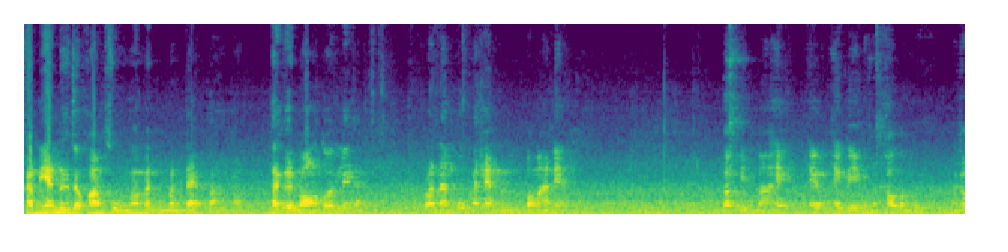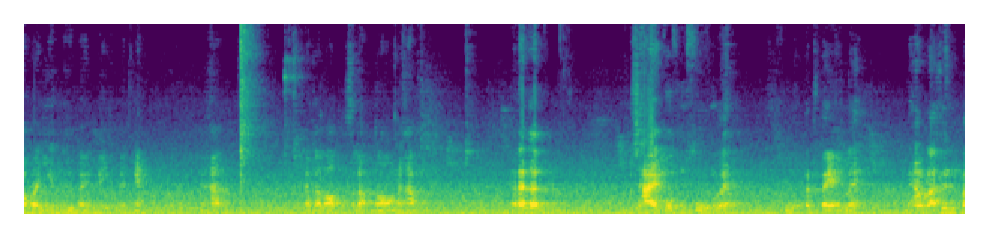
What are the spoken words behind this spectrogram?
คันนี้เนื่องจากความสูงว่ามันมันแตกต่างกัน ถ้าเกิดน้องตัวเล็กๆอะเวลานั่งปุ๊บก็แฮนด์ประมาณเนี้ยก็ปิดมาให้ให้ให้เบรกมันเข้ากับมือนะครับเวลายื่นมือไปเบรกแบบนี้นะครับ แล้วก็ล็อกสลับน้องนะครับ แต่ถ้าเกิดผู้ชายตัวสูงๆเลยสูงเป็นเปรตเลยนะครับเวลาขึ้นไป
